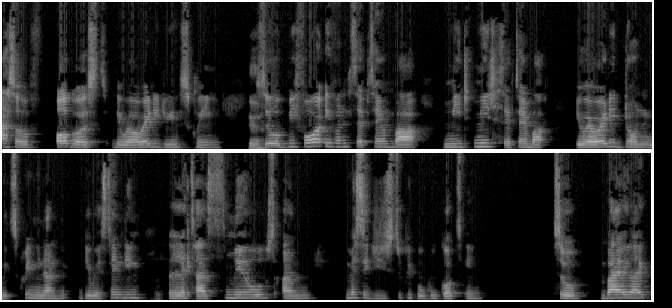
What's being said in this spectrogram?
as of August they were already doing screening. Yeah. So before even September, mid mid September, they were already done with screening and they were sending letters, mails, and messages to people who got in. So by like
